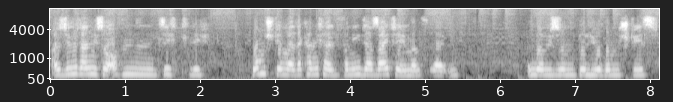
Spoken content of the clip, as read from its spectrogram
Also ich will da nicht so offensichtlich rumstehen, weil da kann ich halt von jeder Seite jemand snipen. Und nur wie so ein Dulli rumstehst.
